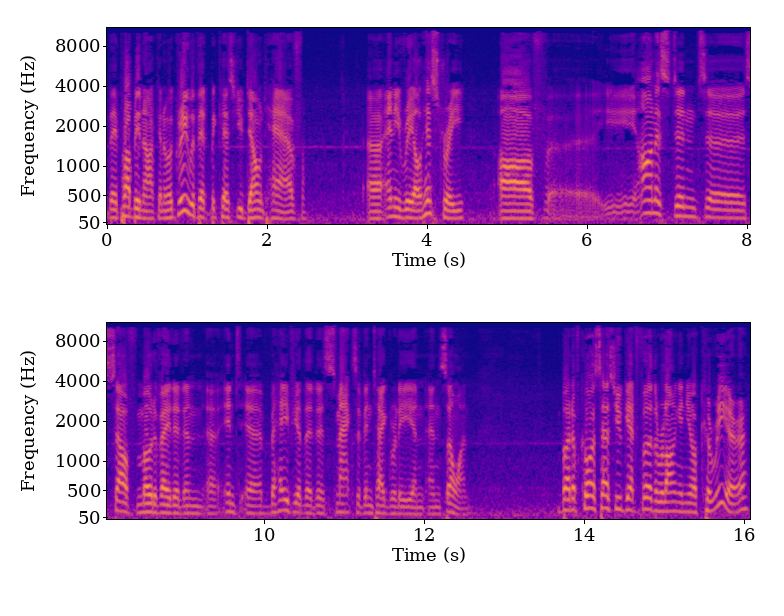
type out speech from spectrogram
they're probably not going to agree with it because you don't have uh, any real history of uh, honest and uh, self-motivated and uh, in, uh, behavior that is smacks of integrity and, and so on. But of course, as you get further along in your career,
